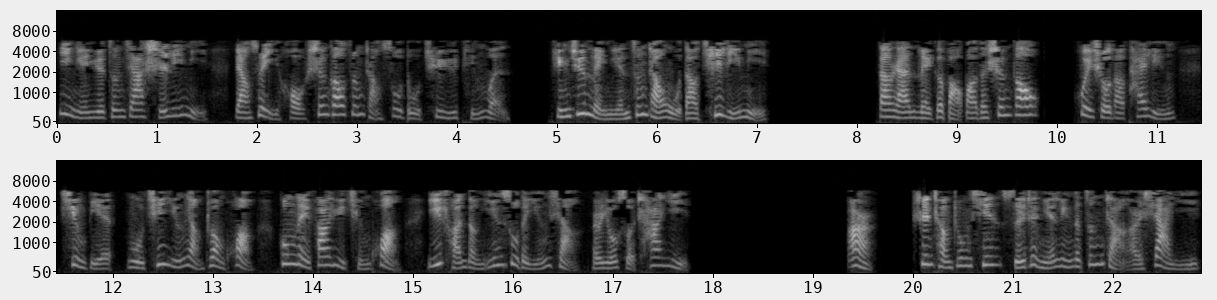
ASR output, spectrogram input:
一年约增加十厘米，两岁以后身高增长速度趋于平稳，平均每年增长五到七厘米。当然，每个宝宝的身高。会受到胎龄、性别、母亲营养状况、宫内发育情况、遗传等因素的影响而有所差异。二、身长中心随着年龄的增长而下移。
